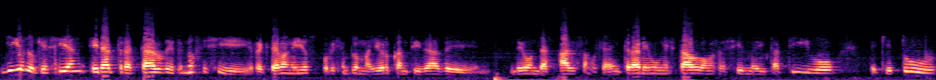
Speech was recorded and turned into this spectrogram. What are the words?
Y ellos lo que hacían era tratar de, no sé si recreaban ellos, por ejemplo, mayor cantidad de, de ondas alfa, o sea, entrar en un estado, vamos a decir, meditativo, de quietud,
